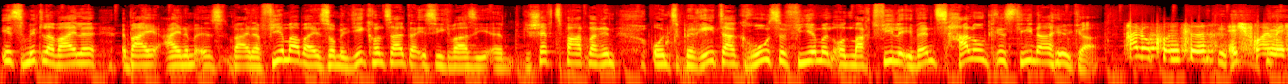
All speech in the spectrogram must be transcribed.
Ist mittlerweile bei einem, bei einer Firma, bei Sommelier Consult, da ist sie quasi äh, Geschäftspartnerin und berät berät da große Firmen und macht viele Events. Hallo Christina Hilker. Hallo Kunze, ich freue mich.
